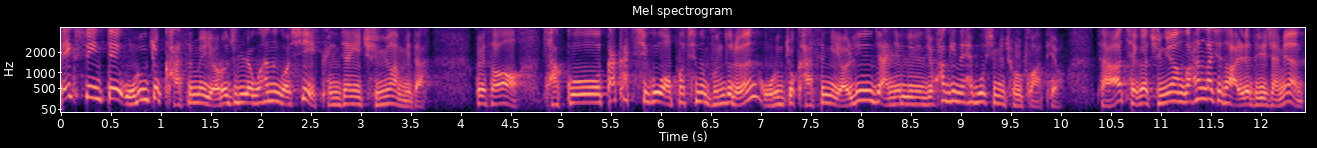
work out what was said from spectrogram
백스윙 때 오른쪽 가슴을 열어주려고 하는 것이 굉장히 중요합니다. 그래서 자꾸 깎아치고 엎어치는 분들은 오른쪽 가슴이 열리는지 안 열리는지 확인을 해보시면 좋을 것 같아요. 자, 제가 중요한 걸 한 가지 더 알려드리자면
